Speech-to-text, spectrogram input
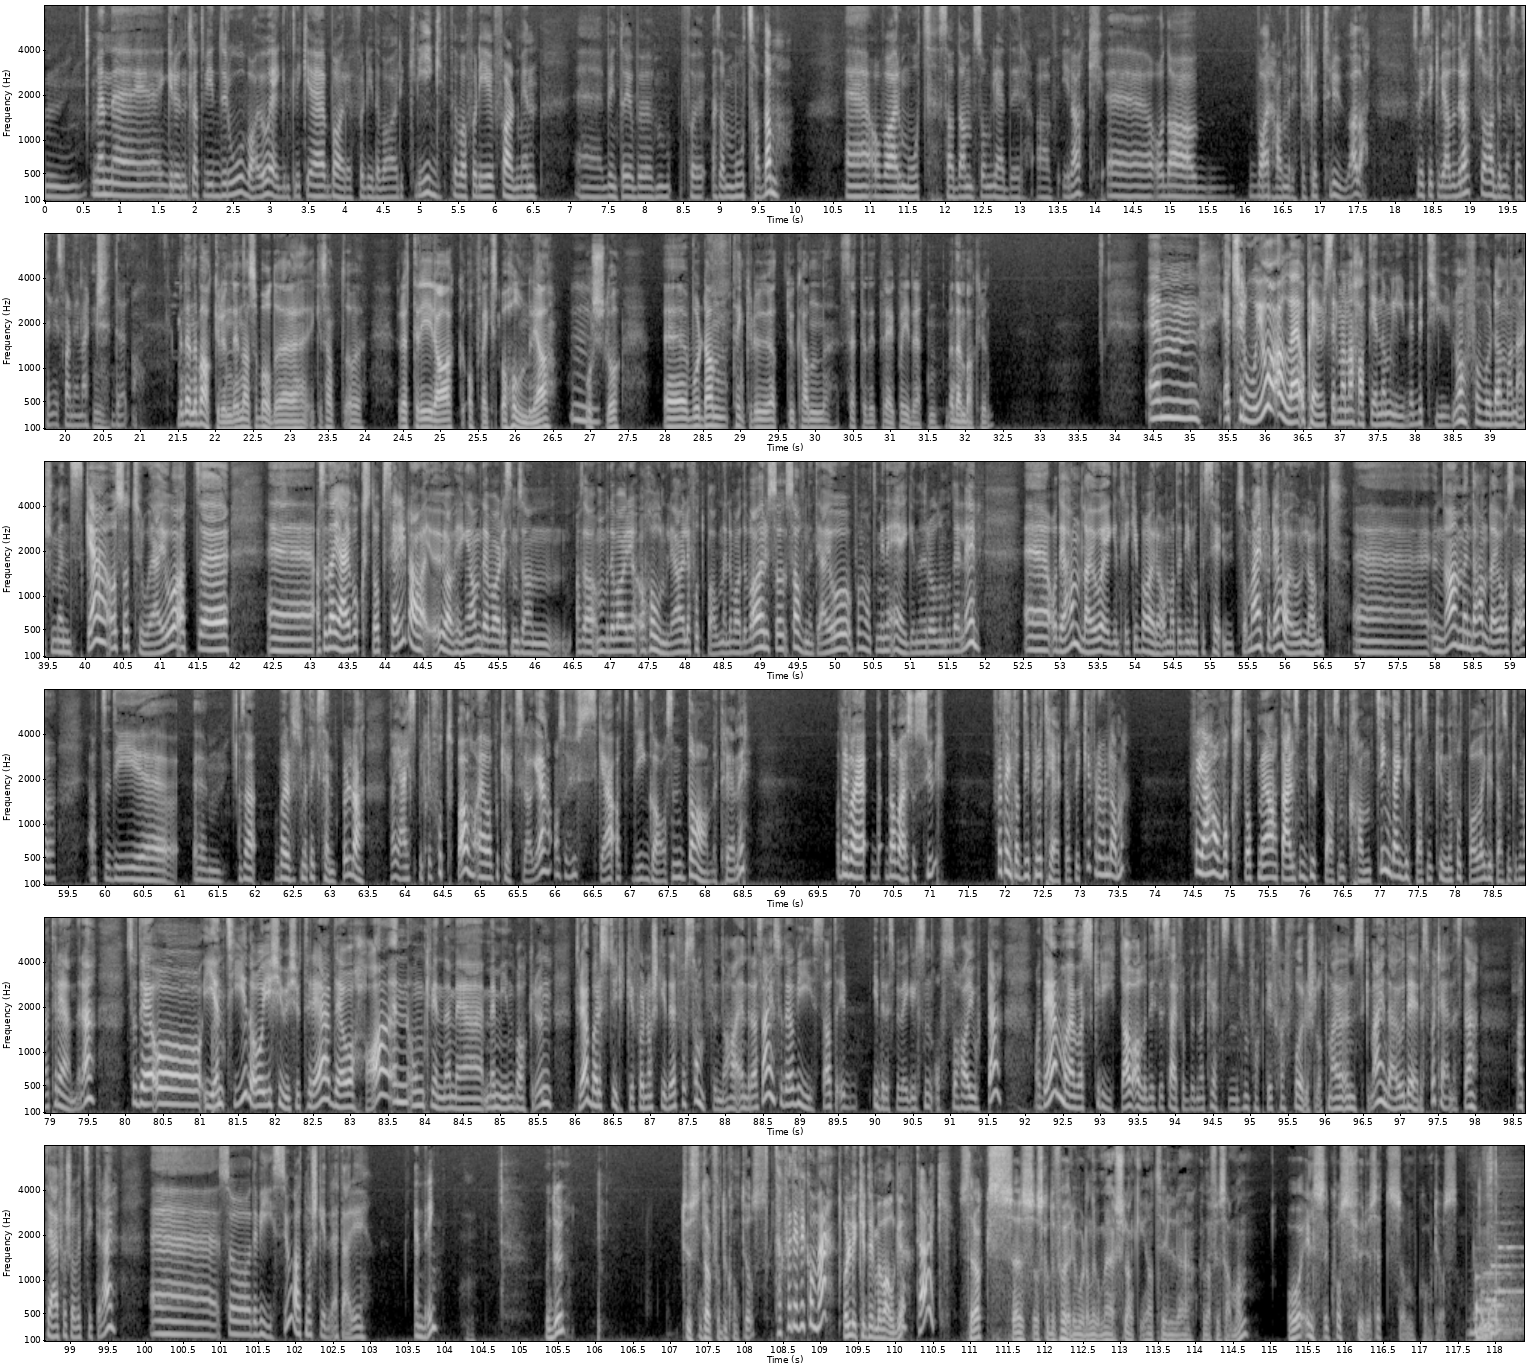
men eh, grunnen til at vi dro, var jo egentlig ikke bare fordi det var krig. Det var fordi faren min eh, begynte å jobbe for, altså, mot Saddam. Eh, og var mot Saddam som leder av Irak. Eh, og da var han rett og slett trua, da. Så hvis ikke vi hadde dratt, så hadde mest sannsynligvis faren min vært død nå. Men denne bakgrunnen din, altså både ikke sant, røtter i Irak, oppvekst på Holmlia, Oslo. Eh, hvordan tenker du at du kan sette ditt preg på idretten med den bakgrunnen? Em, jeg tror jo alle opplevelser man har hatt gjennom livet betyr noe for hvordan man er som menneske. Og så tror jeg jo at uh, eh, Altså da jeg vokste opp selv, da, uavhengig av om det var liksom sånn Altså om det var Holmlia eller fotballen eller hva det var, så savnet jeg jo på en måte mine egne rollemodeller. Eh, og det handla jo egentlig ikke bare om at de måtte se ut som meg, for det var jo langt eh, unna. Men det handla jo også at de eh, Altså bare som et eksempel, da. Da jeg spilte fotball, og jeg var på kretslaget, og så husker jeg at de ga oss en dametrener. Og var jeg, da var jeg så sur. For jeg tenkte at de prioriterte oss ikke, for det var en dame. For jeg har vokst opp med at det er liksom gutta som kan ting. Det er gutta som kunne fotball, det er gutta som kunne være trenere. Så det å, i en tid, og i 2023, det å ha en ung kvinne med, med min bakgrunn, tror jeg bare styrker for norsk idrett. For samfunnet har endra seg. Så det å vise at idrettsbevegelsen også har gjort det, og det må jeg bare skryte av alle disse særforbundene og kretsene som faktisk har foreslått meg og ønsker meg. Det er jo deres fortjeneste at jeg for så vidt sitter her. Eh, så det viser jo at norsk idrett er i endring. Men du, tusen takk for at du kom til oss. Takk for at jeg fikk komme. Og lykke til med valget. Takk. Straks eh, så skal du få høre hvordan det går med slankinga til eh, Kadafi Saman. Og Else Kåss Furuseth som kommer til oss.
